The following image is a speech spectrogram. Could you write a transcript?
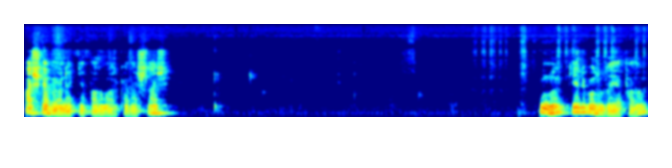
Başka bir örnek yapalım arkadaşlar. Bunu Gelibolu'da yapalım.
